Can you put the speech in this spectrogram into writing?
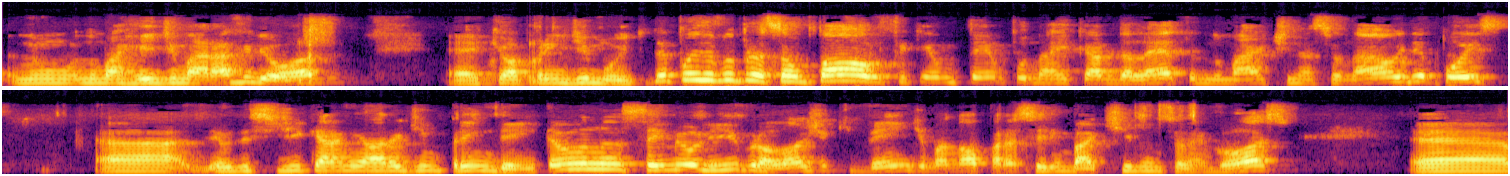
numa rede maravilhosa, é, que eu aprendi muito. Depois eu fui para São Paulo, fiquei um tempo na Ricardo Eletro, no marketing nacional, e depois uh, eu decidi que era a minha hora de empreender. Então, eu lancei meu livro, A Loja que Vende, Manual para Ser Imbatível no Seu Negócio. É,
